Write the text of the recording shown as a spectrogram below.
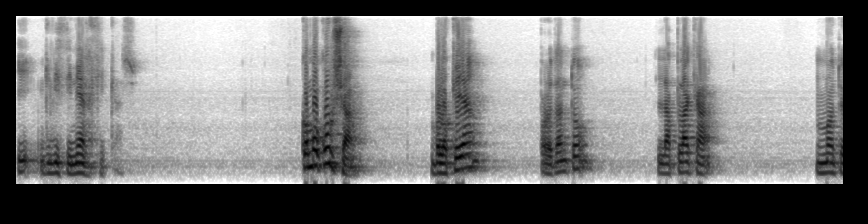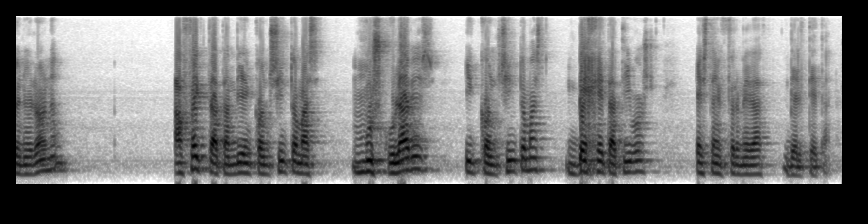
y glicinérgicas. ¿Cómo cursa? Bloquea, por lo tanto, la placa motoneurona, afecta también con síntomas musculares y con síntomas vegetativos esta enfermedad del tétano.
